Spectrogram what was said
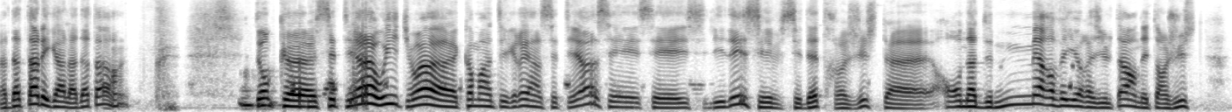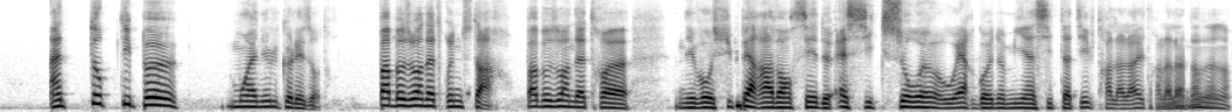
la data, les gars, la data. Hein. Mhm. Donc, euh, CTA, oui, tu vois, comment intégrer un CTA c'est, L'idée, c'est, d'être juste. on a de merveilleux résultats en étant juste un tout petit peu moins nul que les autres. Pas besoin d'être une star, pas besoin d'être niveau super avancé de SXO ou ergonomie incitative, tralala et tralala. Non, non, non.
